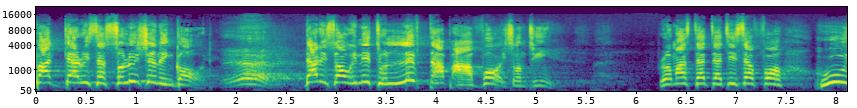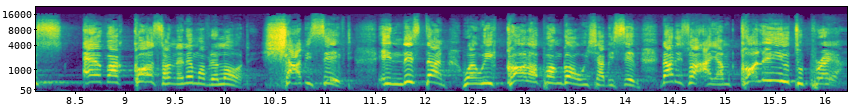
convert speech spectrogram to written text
But there is a solution in God. That is why we need to lift up our voice unto Him. Romans 10 30 said, For whosoever calls on the name of the Lord shall be saved. In this time, when we call upon God, we shall be saved. That is why I am calling you to prayer.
